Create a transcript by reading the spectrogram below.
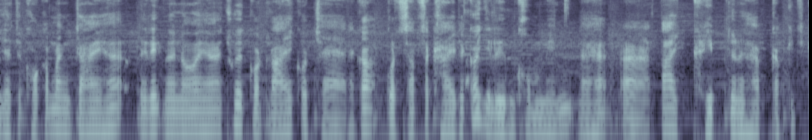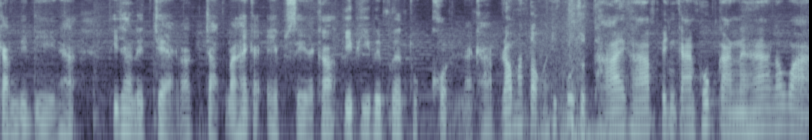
อยากจะขอกำลังใจฮะเล็กๆน้อยๆฮะช่วยกดไลค์กดแชร์แล้วก็กด Subscribe แล้วก็อย่าลืมคอมเมนต์นะฮะอ่าใต้คลิปด้วยนะครับกับกิจกรรมดีๆนะฮะที่ทางเดแจกเราจัดมาให้กับ FC แล้วก็พี่ๆเพื่อนๆทุกคนนะครับเรามาต่อกันที่คู่สุดท้ายครับเป็นการพบกันนะฮะระหว่าง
